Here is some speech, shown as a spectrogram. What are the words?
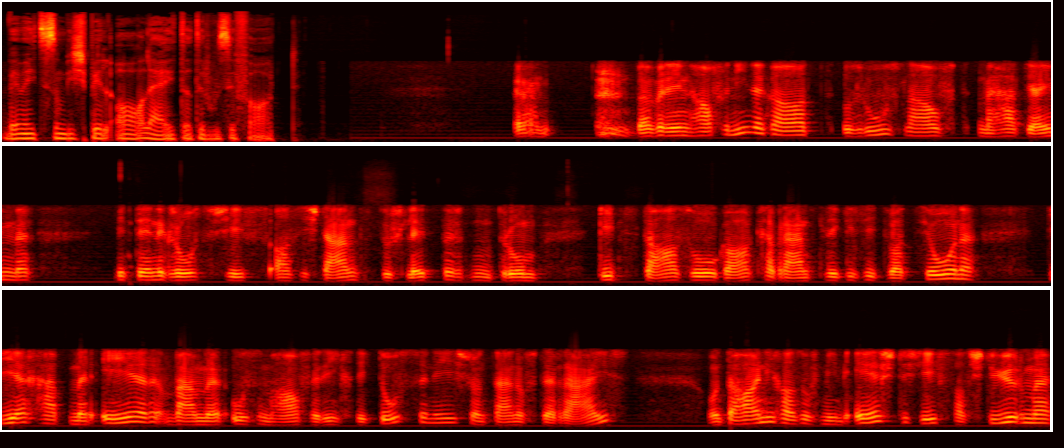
wenn man jetzt zum Beispiel anleitet oder rausfährt. Ähm, wenn man in den Hafen hineingeht oder rausläuft, man hat ja immer mit diesen grossen Schiffen Assistenz durch Schlepper und darum gibt es da so gar keine brenzlige Situationen die hat man eher, wenn man aus dem Hafen richtig draußen ist und dann auf der Reise. Und da habe ich also auf meinem ersten Schiff als Stürmer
